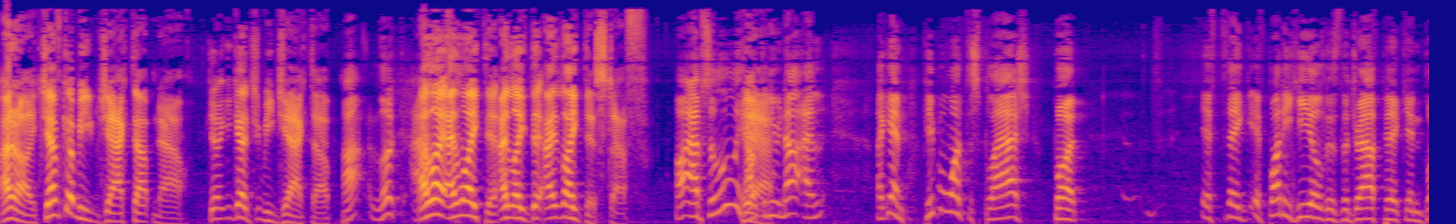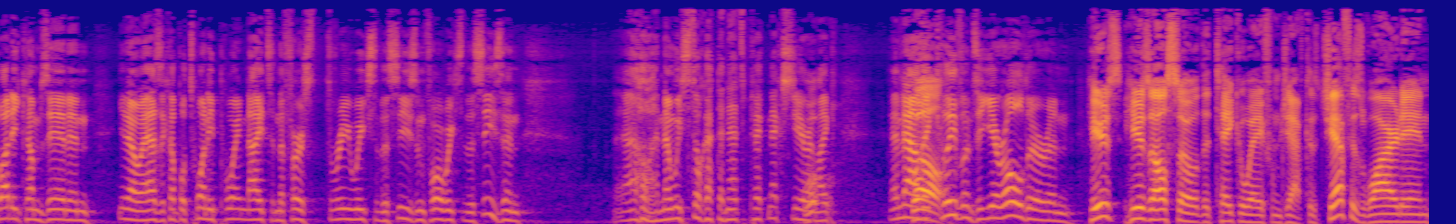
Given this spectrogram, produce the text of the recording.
I don't know. Jeff got me jacked up now. You got to be jacked up. I, look, I like. I liked it. I like. I like this stuff. Oh, absolutely. How can you not? And again, people want the splash, but if they if Buddy Hield is the draft pick and Buddy comes in and you know has a couple twenty point nights in the first three weeks of the season, four weeks of the season, oh, and then we still got the Nets pick next year, and Well- like, and now well- that Cleveland's a year older, and Here's here's also the takeaway from Jeff because Jeff is wired in.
